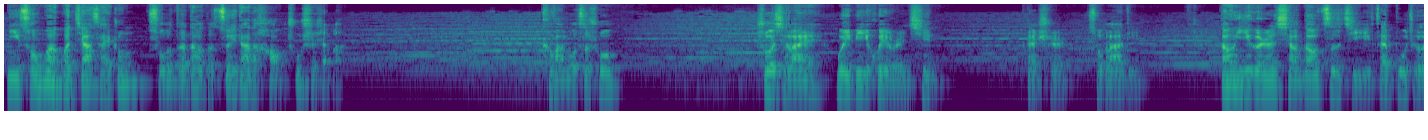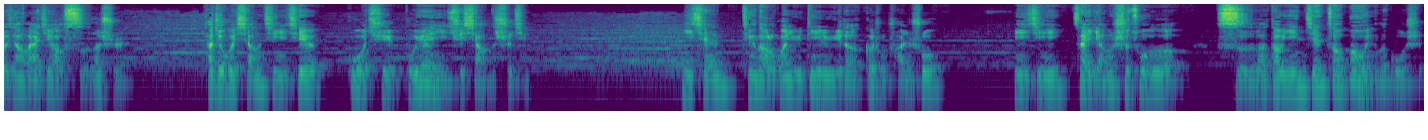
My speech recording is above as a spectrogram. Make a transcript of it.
你从万贯家财中所得到的最大的好处是什么？科法洛斯说：“说起来未必会有人信，但是苏格拉底，当一个人想到自己在不久的将来就要死了时，他就会想起一些过去不愿意去想的事情。以前听到了关于地狱的各种传说，以及在阳世作恶死了到阴间遭报应的故事。”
